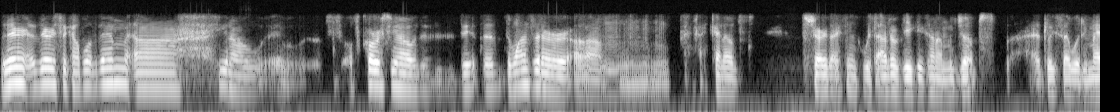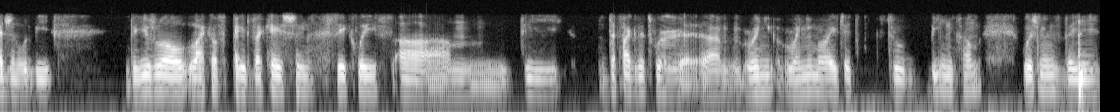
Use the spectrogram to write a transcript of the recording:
there, there's a couple of them. Uh, you know, of course, you know the the, the ones that are um, kind of shared, I think, with other gig economy jobs. At least I would imagine would be the usual lack of paid vacation, sick leave, um, the the fact that we're um, remun- remunerated through B income, which means the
